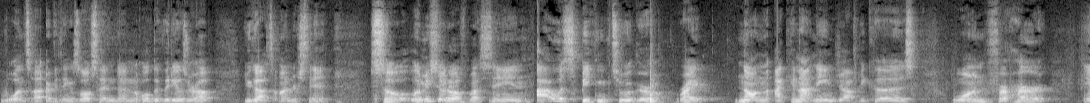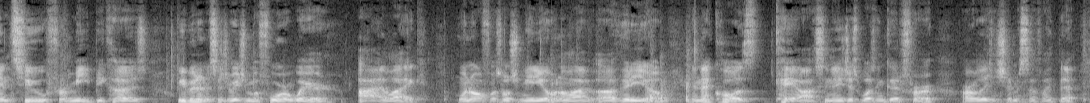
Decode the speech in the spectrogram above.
once uh, everything is all said and done, all the videos are up, you guys understand. So let me start off by saying I was speaking to a girl, right? No, I'm, I cannot name drop because one for her and two for me because we've been in a situation before where I like went off on social media on a live uh, video and that caused chaos and it just wasn't good for our relationship and stuff like that.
